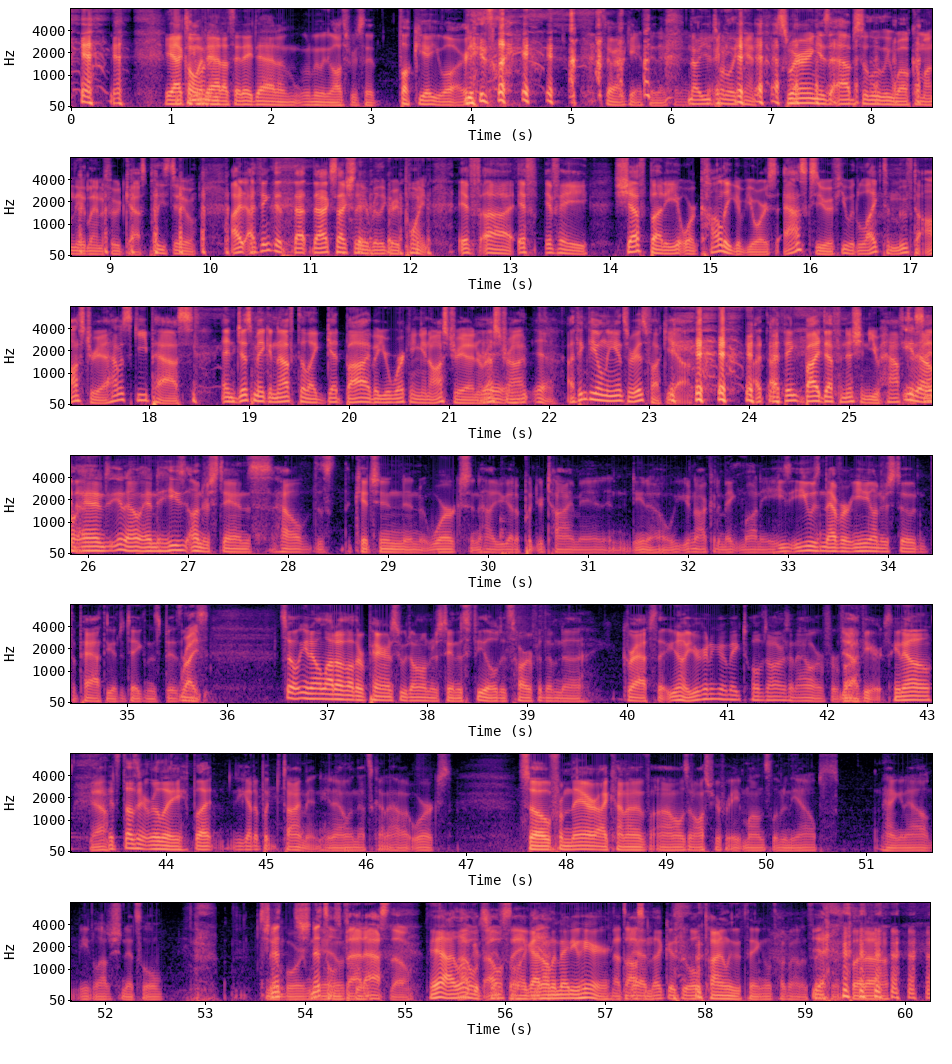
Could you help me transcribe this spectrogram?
Yeah, I called my dad. I said, hey, dad, I'm moving to Austria. He said, fuck yeah, you are. He's like, sorry, I can't say that. No, you totally can. Swearing is absolutely welcome on the Atlanta Foodcast. Please do. I, I think that, that that's actually a really great point. If uh, if if a chef buddy or colleague of yours asks you if you would like to move to Austria, have a ski pass, and just make enough to like get by, but you're working in Austria in a Yeah, restaurant, yeah. I think the only answer is fuck yeah. I, I think by definition you have to you say know, that. and you know, and he understands how this the kitchen and it works and how you got to put your time in, and you know, you're not going to make money. He's he was never he understood the path you have to take in this business. Right. So you know, a lot of other parents who don't understand this field, it's hard for them to grasp that. You know, you're going to go make twelve dollars an hour for Yeah. five years. You know, Yeah. it doesn't really, but you got to put your time in. You know, and that's kind of how it works. So from there, I kind of uh, I was in Austria for eight months, living in the Alps, hanging out, eating a lot of schnitzel. Snowboarding. Schnitzel's Yeah, it was cool. badass though. Yeah, I I love good I schnitzel. say, I got yeah. on the menu here. That's Yeah, awesome. that goes to the old Tiny Lou thing. We'll talk about it in a Yeah. second. But uh,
